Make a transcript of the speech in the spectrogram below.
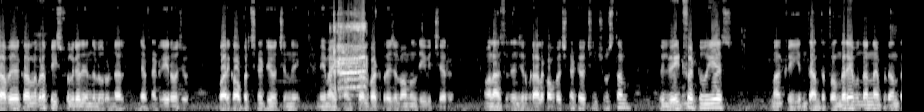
రాబోయే కాలంలో కూడా పీస్ఫుల్గా దెందులూరు ఉండాలి? డెఫినెట్గా ఈరోజు వారికి ఆపర్చునిటీ వచ్చింది. మేము ఐదు సంవత్సరాల పాటు ప్రజలు మమ్మల్ని దీవిచ్చారు మమ్మల్ని ఆశ్రదించినప్పుడు వాళ్ళకి ఆపర్చునిటీ వచ్చింది చూస్తాం. Will wait for two years మాకు ఇంత అంత తొందర ఏముందన్న ఇప్పుడు అంత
